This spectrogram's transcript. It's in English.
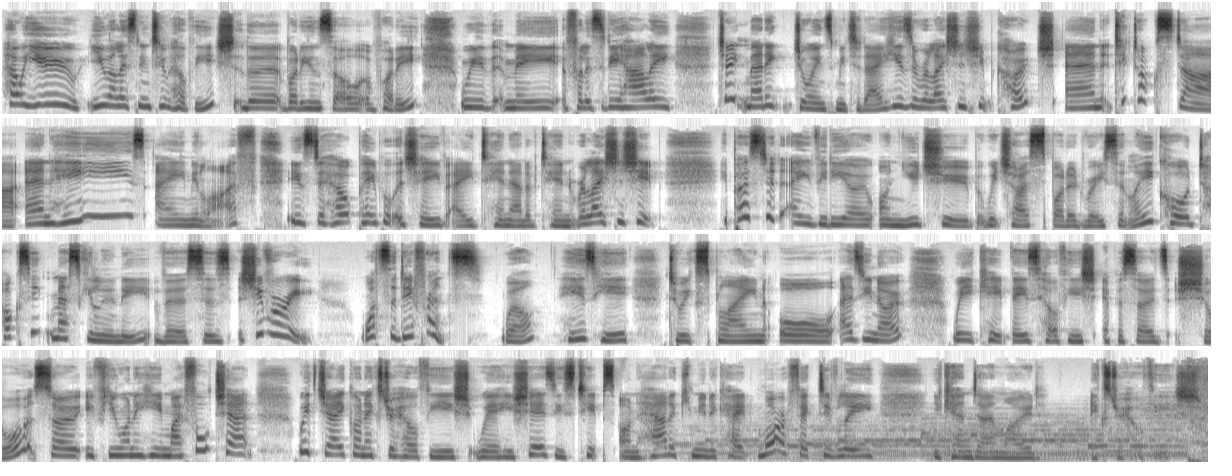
How are you? You are listening to Healthyish, the body and soul of body, with me, Felicity Harley. Jake Maddock joins me today. He's a relationship coach and TikTok star, and his aim in life is to help people achieve a 10 out of 10 relationship. He posted a video on YouTube, which I spotted recently, called Toxic Masculinity versus Chivalry. What's the difference? Well, he's here to explain all. As you know, we keep these healthyish episodes short. So if you want to hear my full chat with Jake on Extra Healthyish, where he shares his tips on how to communicate more effectively, you can download Extra Healthyish.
